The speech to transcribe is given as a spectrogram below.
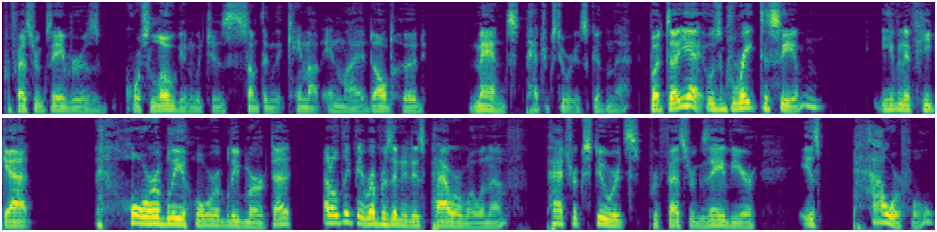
Professor Xavier is, of course, Logan, which is something that came out in my adulthood. Man, Patrick Stewart is good in that. But uh, yeah, it was great to see him, even if he got horribly, horribly murked. I, I don't think they represented his power well enough. Patrick Stewart's Professor Xavier is powerful.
